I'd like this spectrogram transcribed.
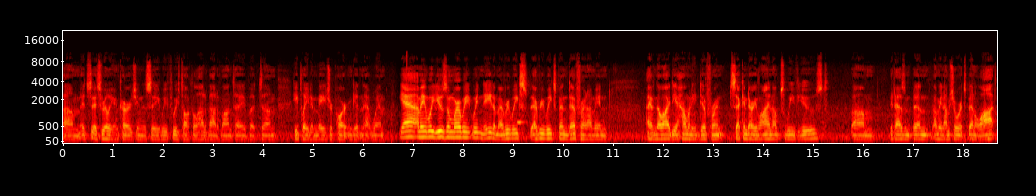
um, it's it's really encouraging to see. We've we've talked a lot about Avonte, but um, he played a major part in getting that win. Yeah, I mean we'll use them where we, we need them. Every week's every week's been different. I mean, I have no idea how many different secondary lineups we've used. Um, it hasn't been. I mean, I'm sure it's been a lot.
